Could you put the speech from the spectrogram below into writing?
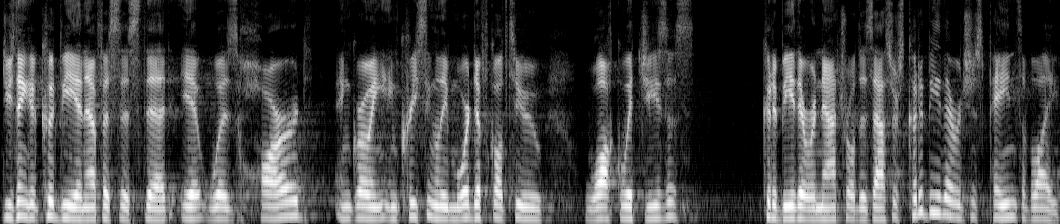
Do you think it could be in Ephesus that it was hard and growing increasingly more difficult to walk with Jesus? Could it be there were natural disasters? Could it be there were just pains of life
